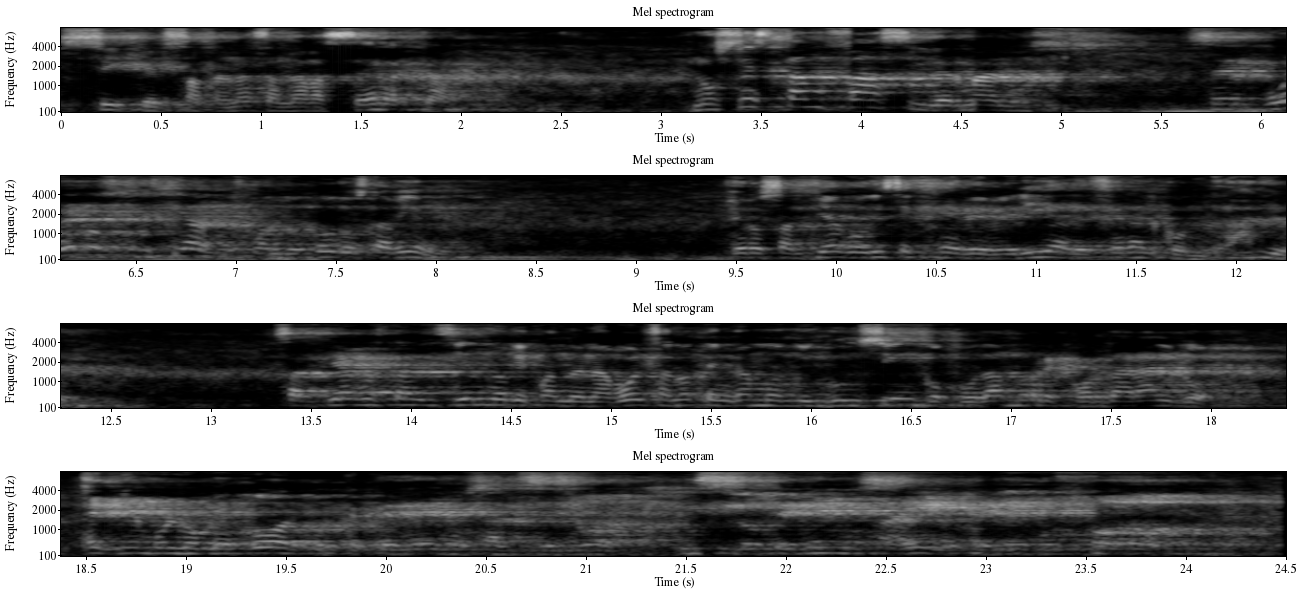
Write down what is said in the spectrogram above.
Sí que el Satanás andaba cerca. Nos es tan fácil, hermanos, ser buenos cristianos cuando todo está bien. Pero Santiago dice que debería de ser al contrario. Santiago está diciendo que cuando en la bolsa no tengamos ningún cinco podamos recordar algo. Tenemos lo mejor porque tenemos al Señor. Y si lo tenemos a Él, tenemos todo.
